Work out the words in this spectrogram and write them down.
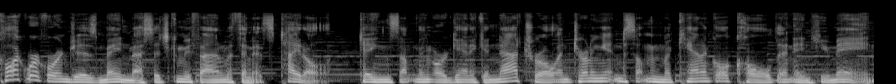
Clockwork Orange's main message can be found within its title taking something organic and natural and turning it into something mechanical, cold, and inhumane.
